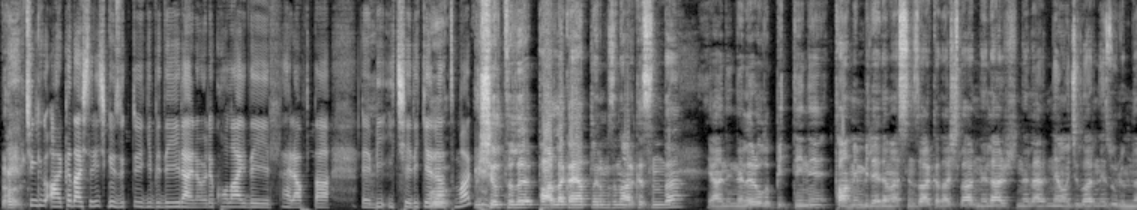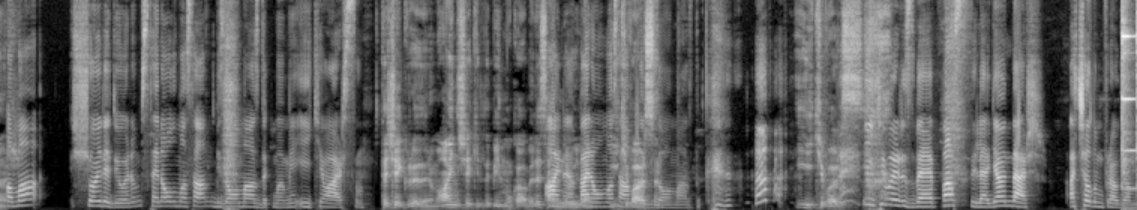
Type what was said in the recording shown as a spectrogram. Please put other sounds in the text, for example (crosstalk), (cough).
(laughs) Çünkü arkadaşlar hiç gözüktüğü gibi değil yani öyle kolay değil her hafta e, bir içerik yaratmak. Bu ışıltılı parlak hayatlarımızın arkasında yani neler olup bittiğini tahmin bile edemezsiniz arkadaşlar. Neler neler ne acılar ne zulümler. Ama şöyle diyorum sen olmasan biz olmazdık Mami iyi ki varsın. Teşekkür ederim. Aynı şekilde bil mukabele sen de Aynen öyle. ben olmasam da biz olmazdık. (laughs) İyi ki varız. (laughs) iyi ki varız be bas ile gönder. Açalım programı.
